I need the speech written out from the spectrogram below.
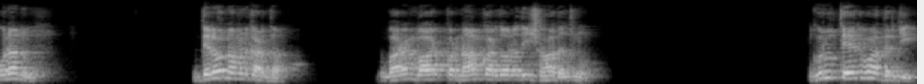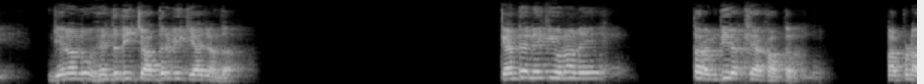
ਉਹਨਾਂ ਨੂੰ ਦਿਲੋਂ ਨਮਨ ਕਰਦਾ ਬਾਰੰਬਾਰ ਪ੍ਰਣਾਮ ਕਰਦਾ ਉਹਨਾਂ ਦੀ ਸ਼ਹਾਦਤ ਨੂੰ। ਗੁਰੂ ਤੇਗ ਬਹਾਦਰ ਜੀ, ਜਿਨ੍ਹਾਂ ਨੂੰ ਹਿੰਦ ਦੀ ਚਾਦਰ ਵੀ ਕਿਹਾ ਜਾਂਦਾ। ਕਹਿੰਦੇ ਨੇ ਕਿ ਉਹਨਾਂ ਨੇ ਧਰਮ ਦੀ ਰੱਖਿਆ ਖਾਤਰ ਆਪਣਾ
